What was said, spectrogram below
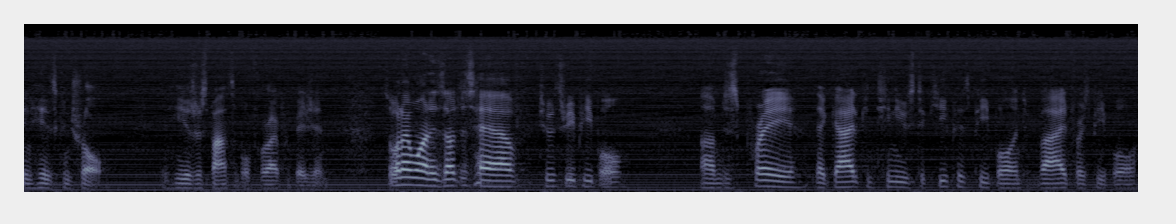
in His control. He is responsible for our provision. So, what I want is I'll just have two, three people um, just pray that God continues to keep His people and to provide for His people,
